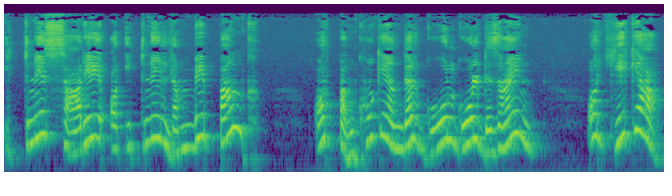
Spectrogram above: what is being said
इतने सारे और इतने लंबे पंख और पंखों के अंदर गोल गोल डिज़ाइन। और ये क्या?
